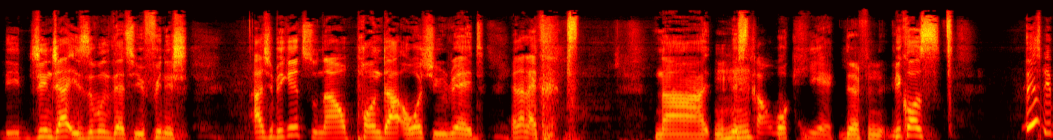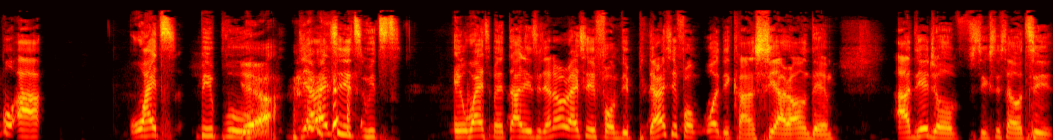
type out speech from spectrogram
the ginger is even there till you finish, as you begin to now ponder on what you read, and then like, nah, this Mhm. can't work here. definitely Because these people are white people. Yeah. They are writing it with a white mentality. They're not writing from the they're writing from what they can see around them. At the age of 16, 17,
